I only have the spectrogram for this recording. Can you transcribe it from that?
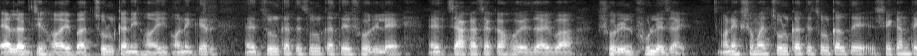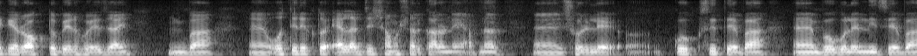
অ্যালার্জি হয় বা চুলকানি হয়, অনেকের চুলকাতে চুলকাতে শরীরে চাকা চাকা হয়ে যায় বা শরীর ফুলে যায়। অনেক সময় চুলকাতে চুলকাতে সেখান থেকে রক্ত বের হয়ে যায় বা অতিরিক্ত অ্যালার্জির সমস্যার কারণে আপনার শরীরে কুকসিতে বা বগলের নিচে বা,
